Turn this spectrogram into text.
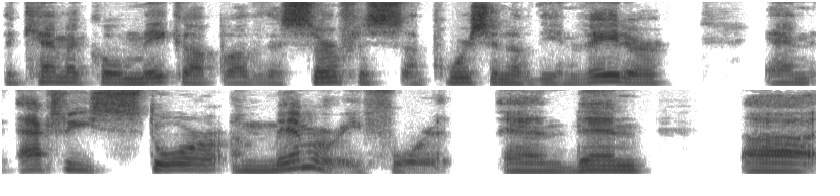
the chemical makeup of the surface a portion of the invader and actually store a memory for it. And then, uh,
